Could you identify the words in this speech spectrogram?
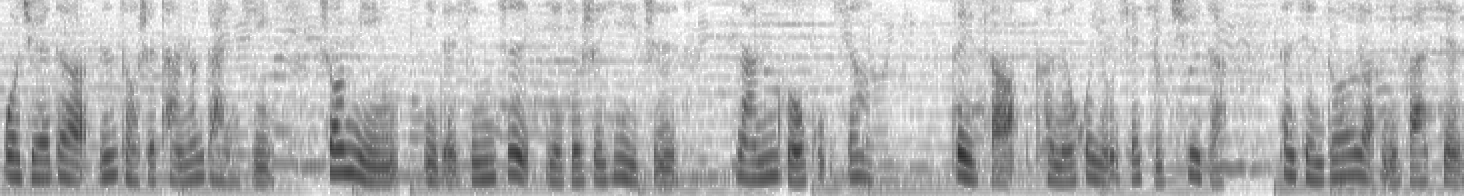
我觉得人总是谈论感情，说明你的心智也就是一直南国古巷，最早可能会有些奇趣的。但见多了，你发现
